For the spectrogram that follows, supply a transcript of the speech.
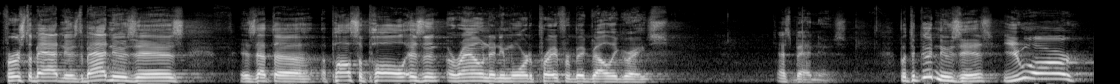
First, the bad news. The bad news is, is that the Apostle Paul isn't around anymore to pray for Big Valley Grace. That's bad news. But the good news is, you are.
